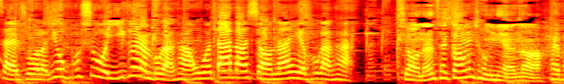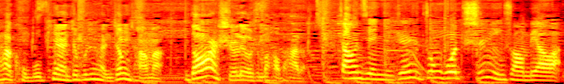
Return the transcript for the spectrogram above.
再说了，又不是我一个人不敢看，我搭档小南也不敢看。小南才刚成年呢，害怕恐怖片，这不是很正常吗？你都二十了，有什么好怕的？张姐，你真是中国驰名双标啊！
